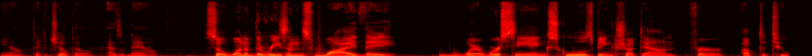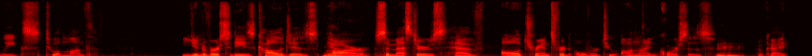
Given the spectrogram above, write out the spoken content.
you know, take a chill pill as of now. So one of the reasons why they where we're seeing schools being shut down for up to 2 weeks to a month. Universities, colleges, Yeah. our semesters have all transferred over to online courses. Mhm. Okay.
